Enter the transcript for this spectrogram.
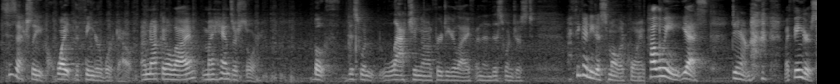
this is actually quite the finger workout. I'm not gonna lie, my hands are sore. Both. This one latching on for dear life, and then this one just. I think I need a smaller coin. Halloween, yes. Damn, my fingers.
